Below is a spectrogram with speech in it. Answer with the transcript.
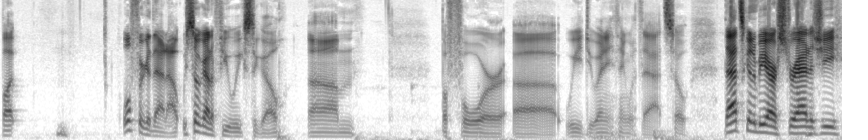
but we'll figure that out. We still got a few weeks to go um, before uh, we do anything with that. So that's going to be our strategy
